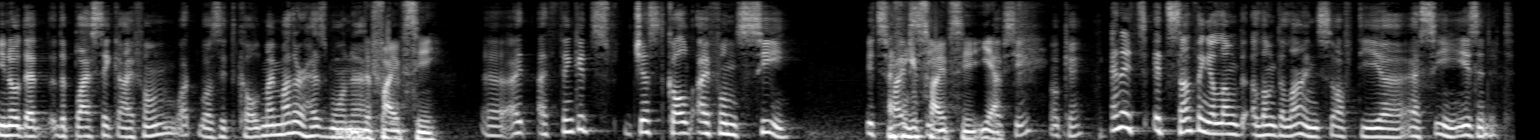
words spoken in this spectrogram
You know that the plastic iPhone. What was it called? My mother has one. The five C. Uh, I I think it's just called iPhone C. It's 5C. I think it's five C. Yeah. Five C. Okay. And it's it's something along the, along the lines of the uh, SE, isn't it?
